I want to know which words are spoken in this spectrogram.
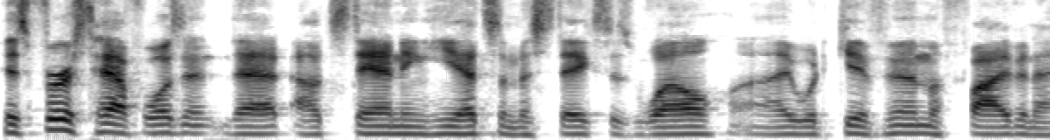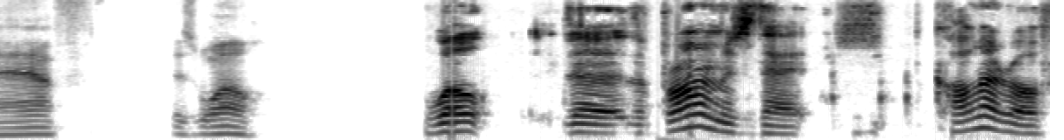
his first half wasn't that outstanding. He had some mistakes as well. I would give him a five and a half as well. Well, the the problem is that he, Kolarov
